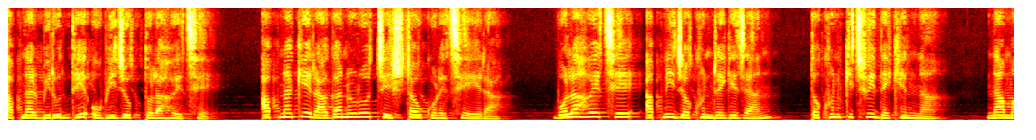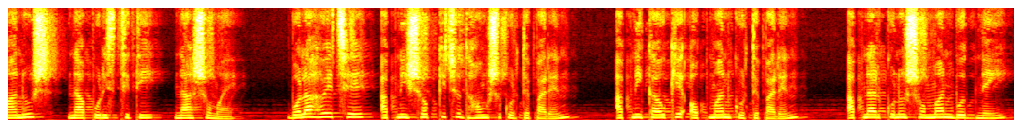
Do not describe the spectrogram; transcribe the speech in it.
আপনার বিরুদ্ধে অভিযোগ তোলা হয়েছে। আপনাকে রাগানোরও চেষ্টাও করেছে এরা। বলা হয়েছে, আপনি যখন রেগে যান, তখন কিছুই দেখেন না। না মানুষ, না পরিস্থিতি, না সময়। বলা হয়েছে, আপনি সবকিছু ধ্বংস করতে পারেন, আপনি কাউকে অপমান করতে পারেন, আপনার কোনো সম্মানবোধ নেই,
